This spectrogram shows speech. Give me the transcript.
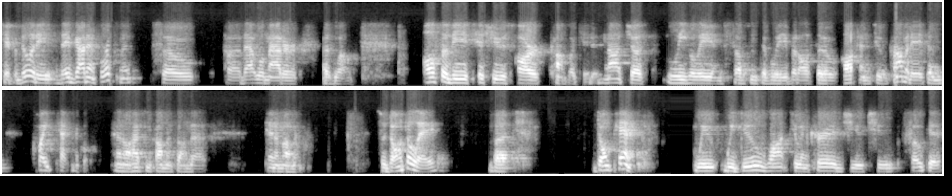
capability, they've got enforcement so uh, that will matter as well. Also, these issues are complicated, not just legally and substantively, but also often to accommodate them, quite technical. And I'll have some comments on that in a moment. So don't delay, but don't panic. We, we do want to encourage you to focus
